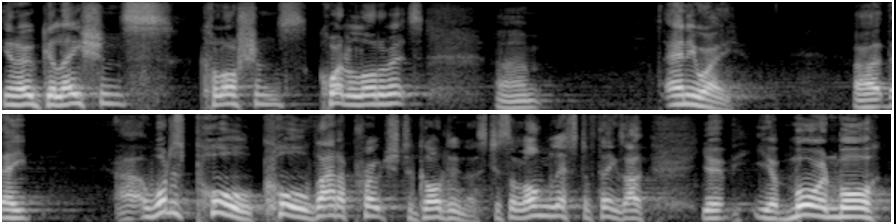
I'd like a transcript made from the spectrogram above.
you know, Galatians, Colossians? Quite a lot of it. Um, anyway, uh, they, uh, what does Paul call that approach to godliness? Just a long list of things. you, you're more and more,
